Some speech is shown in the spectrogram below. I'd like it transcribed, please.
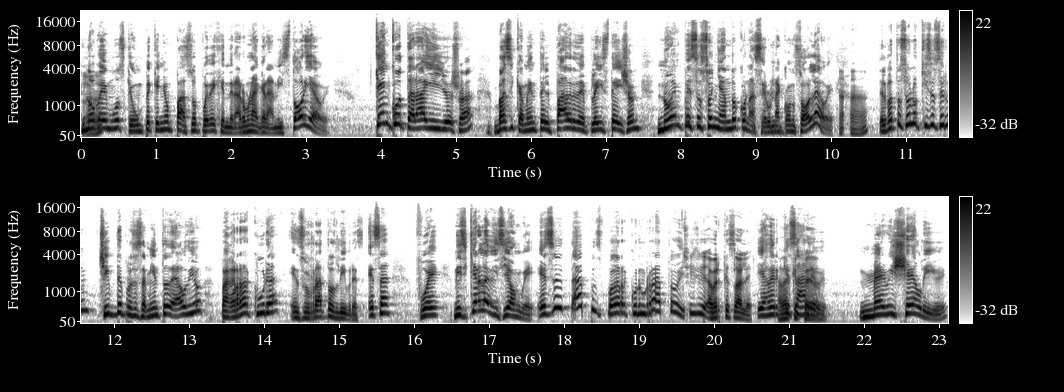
Claro. vemos que un pequeño paso puede generar una gran historia, güey. Ken Kutaragi, Joshua, básicamente el padre de PlayStation, no empezó soñando con hacer una consola, güey. El vato solo quiso hacer un chip de procesamiento de audio para agarrar cura en sus ratos libres. Esa fue ni siquiera la visión, güey. Eso, ah, pues a agarrar cura un rato y, Sí, sí, a ver qué sale. y a ver qué, sale, güey. Mary Shelley, güey,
